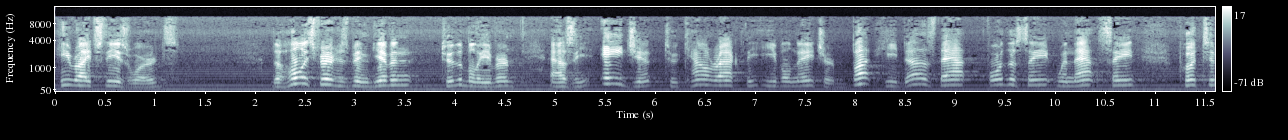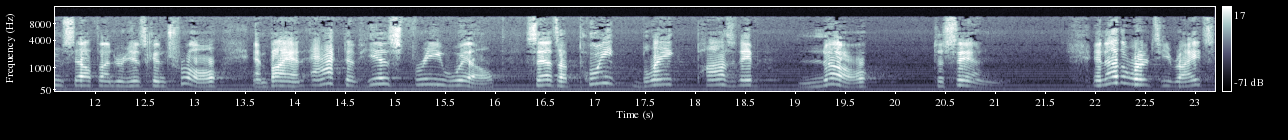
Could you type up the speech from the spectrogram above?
He writes these words the Holy Spirit has been given to the believer as the agent to counteract the evil nature. But he does that for the saint when that saint puts himself under his control and by an act of his free will says a point blank positive no to sin. In other words, he writes,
